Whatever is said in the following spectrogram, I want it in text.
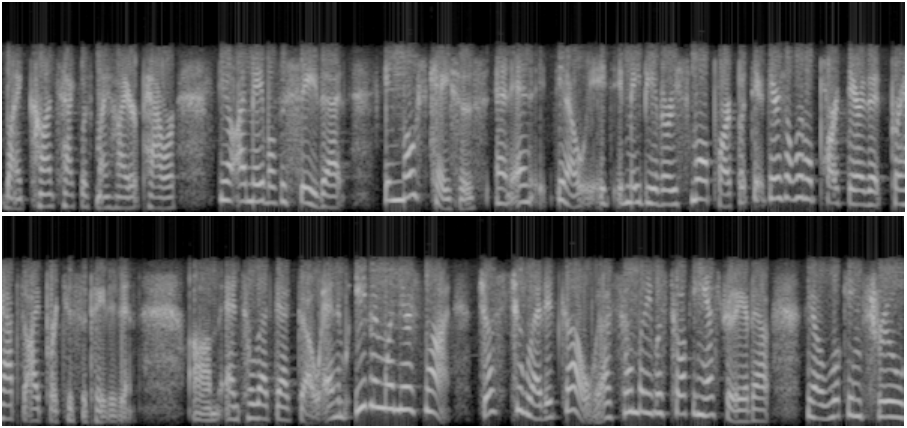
my contact with my higher power, you know, I'm able to see that in most cases, and and you know, it, it may be a very small part, but there, there's a little part there that perhaps I participated in um, and to let that go. And even when there's not, just to let it go. Uh, somebody was talking yesterday about, you know, looking through,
